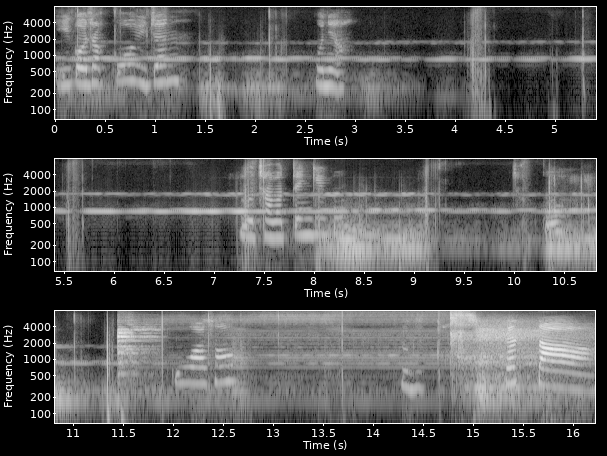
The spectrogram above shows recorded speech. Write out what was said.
이거 잡고 이젠 뭐냐? 이거 잡아 당기고 잡고 꼬아서 여기 됐다.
